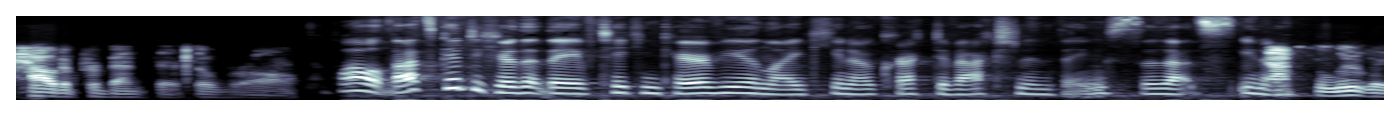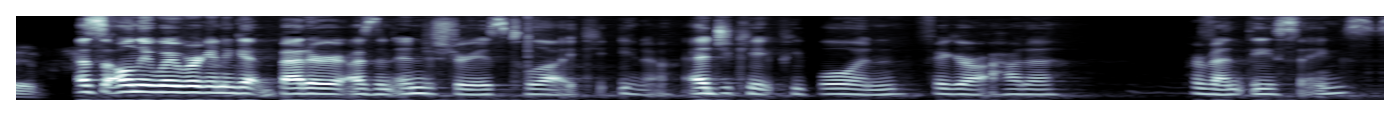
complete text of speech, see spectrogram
how to prevent this overall. Well, that's good to hear that they've taken care of you and like, you know, corrective action and things. So that's, you know, absolutely. That's the only way we're going to get better as an industry is to like, you know, educate people and figure out how to prevent these things.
